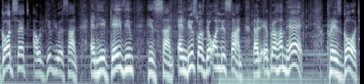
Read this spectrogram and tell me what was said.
God said, I will give you a son. And he gave him his son. And this was the only son that Abraham had. Praise God.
